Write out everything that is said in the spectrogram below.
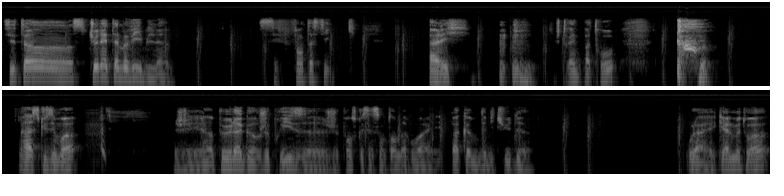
C'est un squelette amovible. C'est fantastique. Allez, je traîne pas trop. ah, excusez-moi. J'ai un peu la gorge prise. Je pense que ça s'entend, ma voix est pas comme d'habitude. Oula, calme-toi.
